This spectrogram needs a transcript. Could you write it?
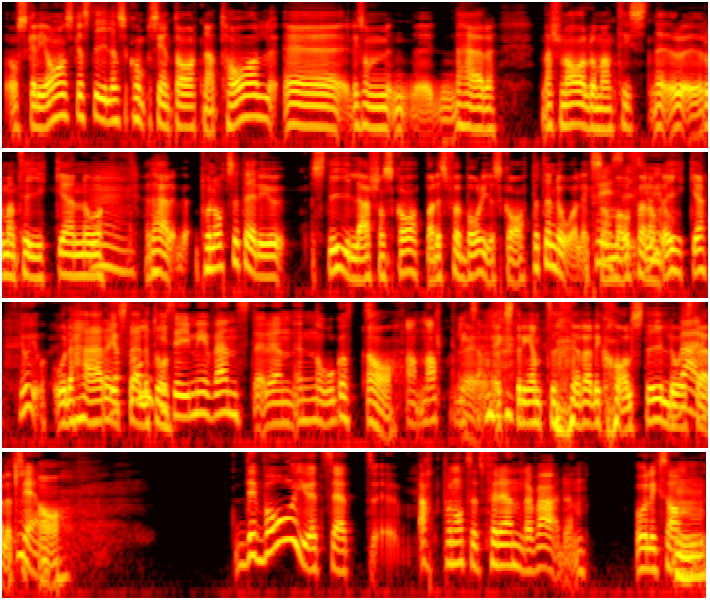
oskarianska stilen som kom på sent 1800-tal, eh, liksom eh, den här nationalromantiken och Mm. det här, på något sätt är det ju stilar som skapades för borgerskapet ändå liksom och Precis, för de jo, jo. rika. Jo, jo. Och det här är Ja, istället då funkis är ju mer vänster än, än något Ja. annat liksom. eh, extremt radikal stil då istället. Verkligen. Ja, det var ju ett sätt att på något sätt förändra världen. Och liksom Mm.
